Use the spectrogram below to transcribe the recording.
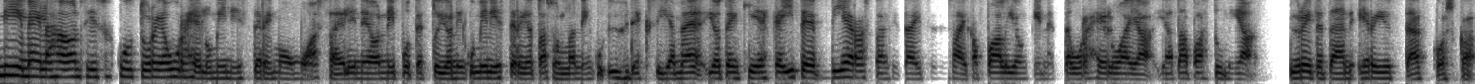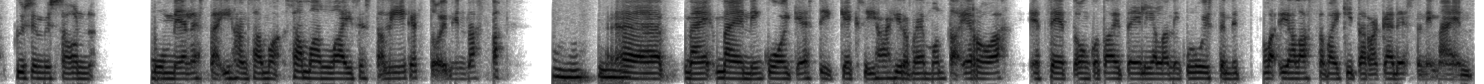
Niin, meillähän on siis kulttuuri- ja urheiluministeri muun muassa, eli ne on niputettu jo niin kuin ministeriötasolla niin kuin yhdeksi, ja mä jotenkin ehkä itse vierastan sitä itse asiassa aika paljonkin, että urheilua ja, ja tapahtumia yritetään eriyttää, koska kysymys on mun mielestä ihan sama, samanlaisesta liiketoiminnasta. Mm-hmm. Ää, mä, en- mä en niin kuin oikeasti keksi ihan hirveän monta eroa, että se, että onko taiteilijalla niin kuin luistimit la- jalassa vai kitara kädessä, niin mä en,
